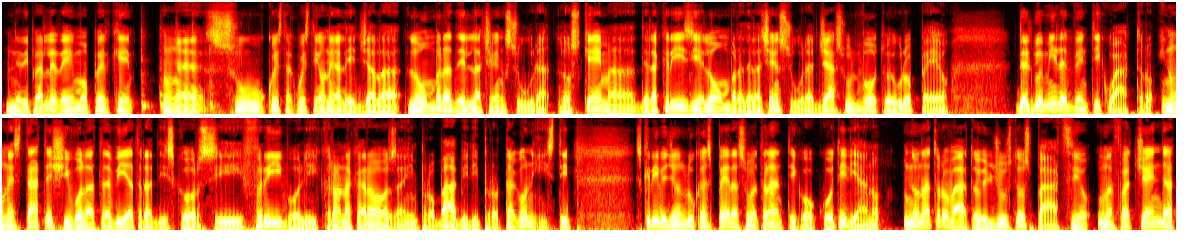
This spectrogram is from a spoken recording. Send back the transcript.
ne riparleremo perché mm, eh, su questa questione alleggia la, l'ombra della censura. Lo schema della crisi è l'ombra della censura già sul voto europeo del 2024, in un'estate scivolata via tra discorsi frivoli, cronaca rosa, improbabili protagonisti, scrive Gianluca Spera su Atlantico Quotidiano, non ha trovato il giusto spazio una faccenda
